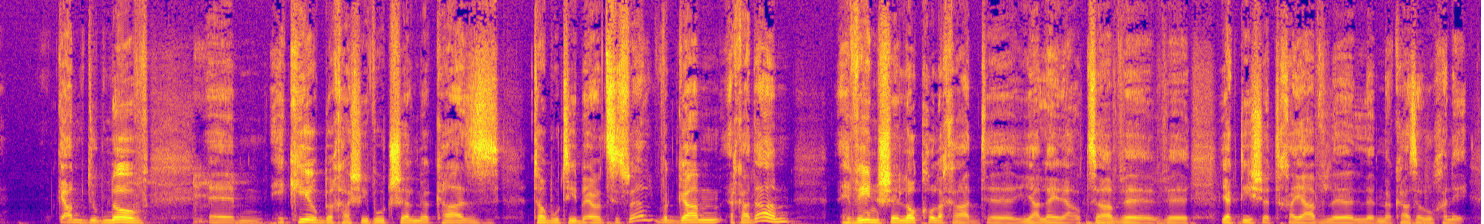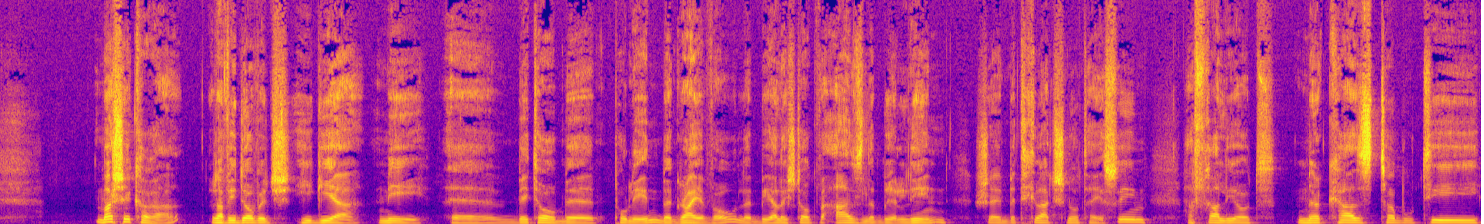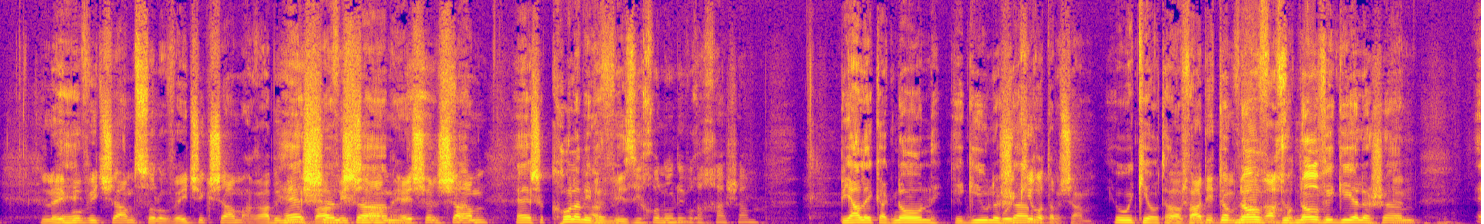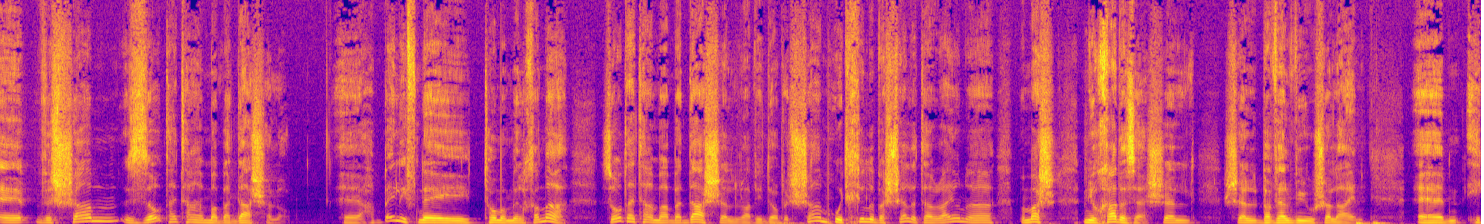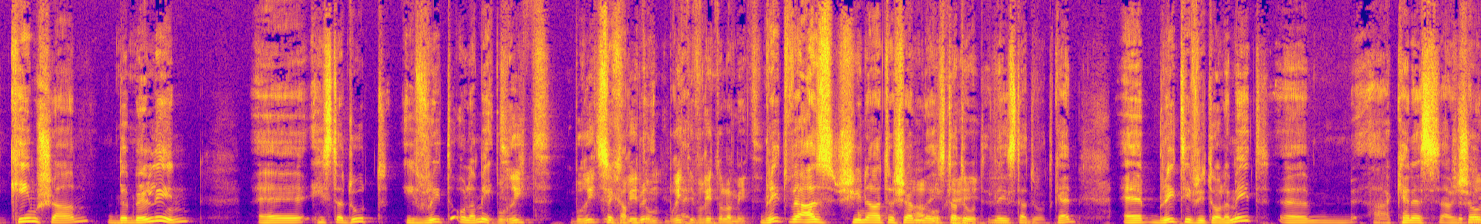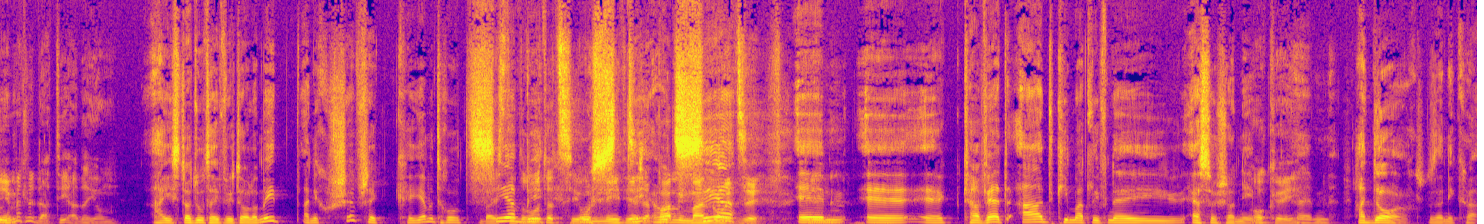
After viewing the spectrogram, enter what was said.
גם דובנוב um, הכיר בחשיבות של מרכז תרבותי בארץ ישראל, וגם אחד העם הבין שלא כל אחד uh, יעלה לארצה ויקדיש את חייו למרכז הרוחני. מה שקרה, רבידוביץ' הגיע מ... אה, ביתו בפולין, בגרייבו, לביאלישטוק ואז לברלין, שבתחילת שנות ה-20 הפכה להיות מרכז תרבותי. ליבוביץ' שם, סולובייצ'יק שם, הרבי מלובביץ' שם, השל שם, השל, כל המבנים. אבי זיכרונו לברכה שם. ביאליק עגנון הגיעו לשם. הוא הכיר אותם שם. הוא הכיר אותם שם. הוא עבד איתם וערך אותם. דובנוב הגיע לשם, כן. אה, ושם זאת הייתה המעבדה שלו. אה, הרבה לפני תום המלחמה. זאת הייתה המעבדה של רבידוביץ'. שם הוא התחיל לבשל את הרעיון הממש מיוחד הזה של, של בבל וירושלים. אה, הקים שם, בברלין, אה, הסתדרות עברית עולמית. ברית. ברית, סליחה, עברית, ברית, ברית עברית עולמית. ברית ואז שינה את השם 아, להסתדרות, אוקיי. להסתדרות, כן? ברית עברית עולמית, הכנס הראשון... שקיימת לדעתי עד היום. ההסתדרות העברית העולמית, אני חושב שקיימת, הוציאה... בהסתדרות הציונית, יש, הפעם מימנו את זה. כן. כתבת עד כמעט לפני עשר שנים. אוקיי. הדואר, זה נקרא.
